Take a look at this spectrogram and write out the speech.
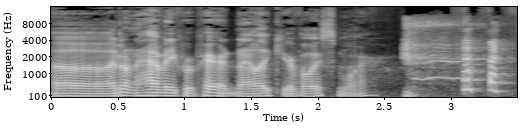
Oh, I don't have any prepared, and I like your voice more.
